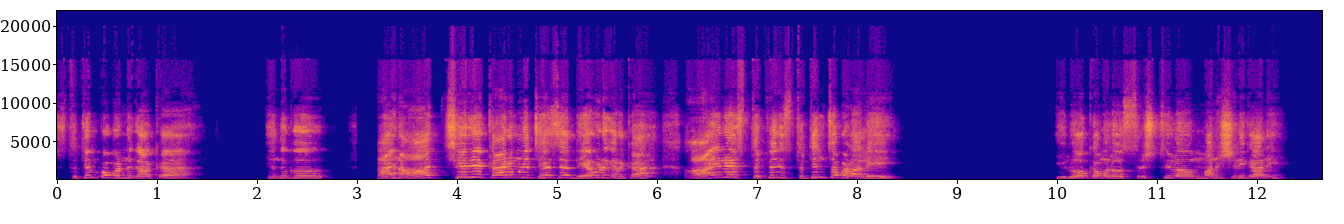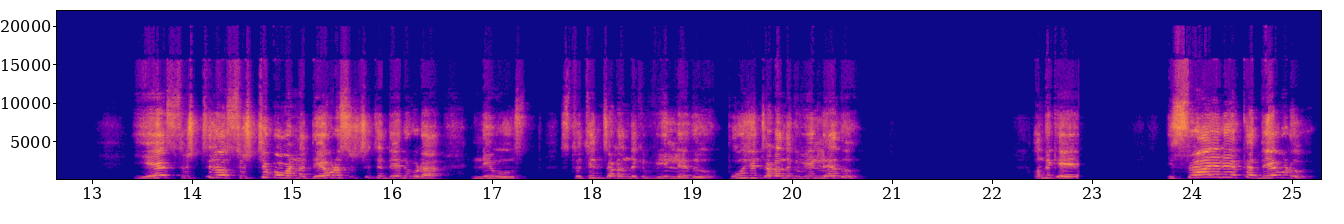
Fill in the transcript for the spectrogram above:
స్థుతింపబడిన గాక ఎందుకు? ఆయన ఆశ్చర్య కార్యములు చేసే దేవుడు గనక ఆయనే స్థుతి స్థుతించబడాలి ఈ లోకములో సృష్టిలో మనిషిని కానీ ఏ సృష్టిలో సృష్టింపబడిన దేవుడు సృష్టించే దేన్ని కూడా నీవు స్థుతించడానికి వీల్లేదు పూజించడానికి వీల్లేదు. అందుకే ఇస్రాయేల్ యొక్క దేవుడు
